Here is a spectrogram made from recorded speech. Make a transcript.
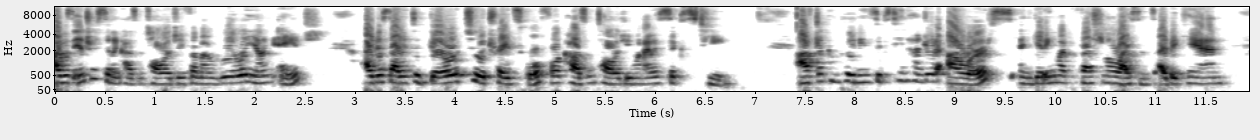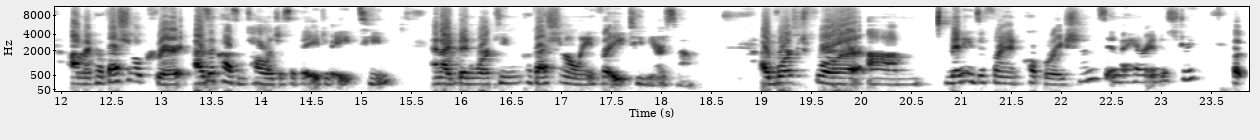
I was interested in cosmetology from a really young age. I decided to go to a trade school for cosmetology when I was 16. After completing 1600 hours and getting my professional license, I began uh, my professional career as a cosmetologist at the age of 18, and I've been working professionally for 18 years now. I've worked for um, many different corporations in the hair industry, but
